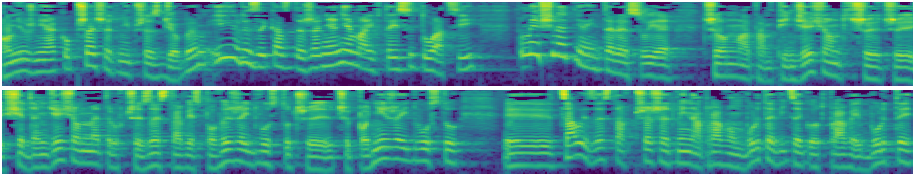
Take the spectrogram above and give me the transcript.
on już niejako przeszedł mi przez dziobem i ryzyka zderzenia nie ma. I w tej sytuacji to mnie średnio interesuje, czy on ma tam 50 czy, czy 70 metrów, czy zestaw jest powyżej 200, czy, czy poniżej 200. Yy, cały zestaw przeszedł mi na prawą burtę, widzę go od prawej burty,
